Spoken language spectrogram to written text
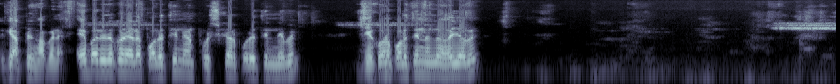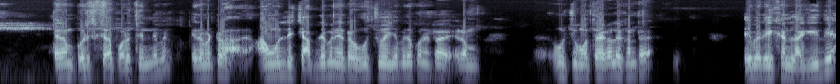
গ্যাপটিং হবে না। এবারে দেখুন একটা পলিথিন পরিষ্কার পলিথিন নেবেন। যে কোনো পলিথিন হলে হয়ে যাবে। এরকম পরিষ্কার পলিথিন নেবেন। এরকম একটু আঙুল দিয়ে চাপ দেবেন, এটা উঁচু হয়ে যাবে, দেখুন, এটা এরকম উঁচু মতো হয়ে গেল এখানটা। এবার এইখানে লাগিয়ে দিয়ে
